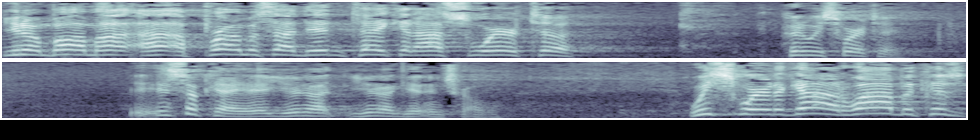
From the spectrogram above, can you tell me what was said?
you know, Bob, I, I promise I didn't take it. I swear to, who do we swear to? It's okay. You're not, you're not getting in trouble. We swear to God. Why? Because,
